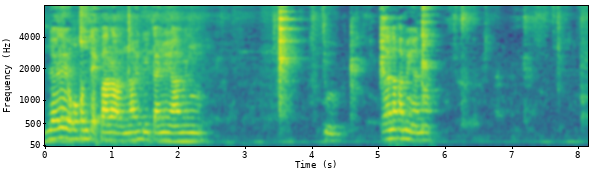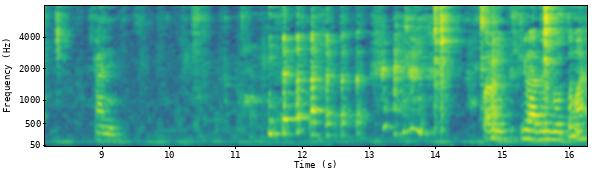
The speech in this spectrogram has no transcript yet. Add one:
Lalayo ko konti para nakikita niyo yung aming Hmm. Wala na kaming ano. Kanin. Parang grabing gutom ah.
